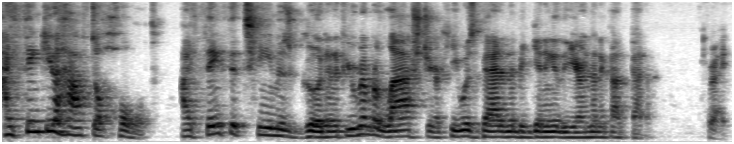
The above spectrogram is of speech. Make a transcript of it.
I think you have to hold. I think the team is good. And if you remember last year, he was bad in the beginning of the year and then it got better. Right.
